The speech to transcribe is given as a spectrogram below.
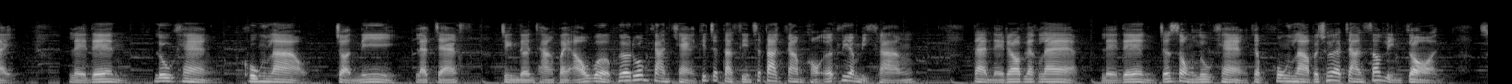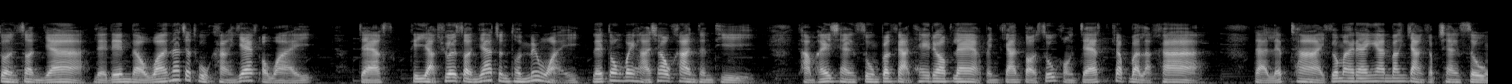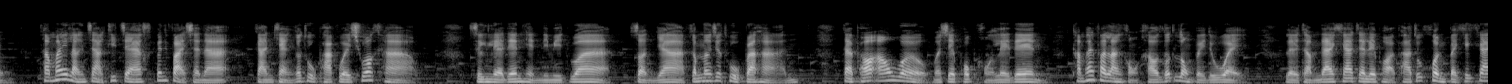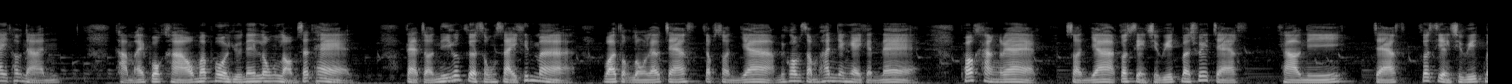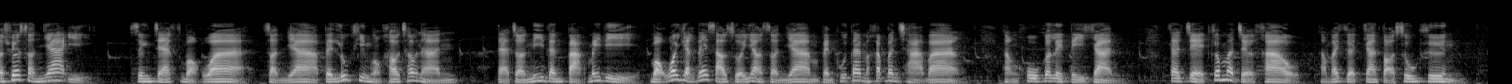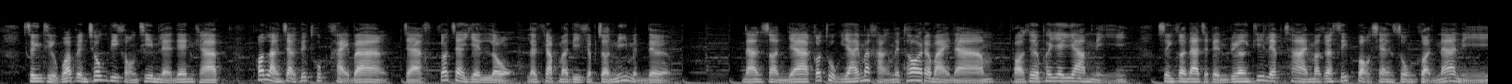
เลเดน ลูกแข่ง คุงลาว จอห์นนี่ และแจ็คส์จึงเดินทางไปเอาเวอร์เพื่อร่วมการแข่งที่จะตัดสินชะตากรรมของเอิร์ธเลียมอีกครั้ง แต่ในรอบแรกๆ เลเดนจะส่งลูกแข่งกับคุงลาวไปช่วยอาจารย์เซาหลินก่อน ส่วนซอนยาเลเดนเดาว่าน่าจะถูกขังแยกเอาไว้ แจ็คส์ ที่อยากช่วยซอนยาจนทนไม่ไหวเลยต้องไปหาเช่าคานทันทีทำให้แชงซุงประกาศให้รอบแรกเป็นการต่อสู้ของแจ็คกับบาลาคา แต่เล็บชายก็มารายงานบางอย่างกับแชงซุงทำให้หลังจากที่แจ็คเป็นฝ่ายชนะ การแข่งก็ถูกพักไว้ชั่วคราว ซึ่งเลเดนเห็นนิมิตว่าซอนยากำลังจะถูกประหาร แต่เพราะเอาเวิลด์ไม่ใช่ภพของเลเดนทำให้พลังของเขาลดลงไปด้วย เลยทำได้แค่เทเลพอร์ตพาทุกคนไปใกล้ๆเท่านั้นทำให้พวกเขามาโผล่อยู่ในโรงหลอมซะแทน แต่จอนนี่ก็เกิดสงสัยขึ้นมา ว่าตกลงแล้วแจ็คกับซอนยามีความสัมพันธ์ยังไงกันแน่ เพราะครั้งแรกซอนยาก็เสี่ยงชีวิตมาช่วยแจ็คคราวนี้แจ็คก็เสี่ยงชีวิตมาช่วยซอนยาอีก ซึ่งแจ็คบอกว่าซอนยาเป็นลูกทีมของเขาเท่านั้น แต่จอนนี่ดันปากไม่ดี บอกว่าอยากได้สาวสวยอย่างซอนยามาเป็นผู้ใต้บังคับบัญชาบ้าง ทั้งคู่ก็เลยตีกัน แต่เจดก็มาเจอเข้าทำให้เกิดการต่อสู้ขึ้น ซึ่งถือว่าเป็นโชคดีของทีมแลนเดนครับ เพราะหลังจากได้ทุบไข่บ้างแจ็คก็ใจเย็นลงและกลับมาดีกับจอนนี่เหมือนเดิมด้านซอนยาก็ถูกย้ายมาขังในท่อระบายน้ำเพราะเธอพยายามหนี ซึ่งก็น่าจะเป็นเรื่องที่เล็บชายมากระซิบบอกแชงซงก่อนหน้านี้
